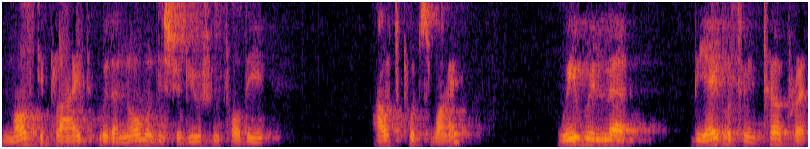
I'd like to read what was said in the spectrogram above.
multiplied with a normal distribution for the outputs y, we will uh, be able to interpret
